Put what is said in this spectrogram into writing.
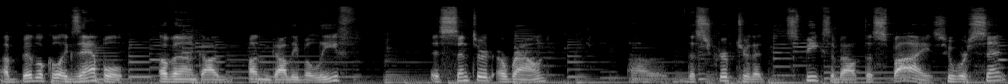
A biblical example of an ungod- ungodly belief is centered around uh, the scripture that speaks about the spies who were sent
